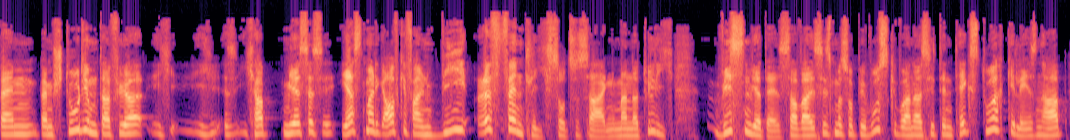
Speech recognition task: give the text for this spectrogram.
beim, beim Studium dafür, ich, ich, ich hab, mir ist es erstmalig aufgefallen, wie öffentlich sozusagen, ich meine, natürlich wissen wir das, aber es ist mir so bewusst geworden, als ich den Text durchgelesen habe,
